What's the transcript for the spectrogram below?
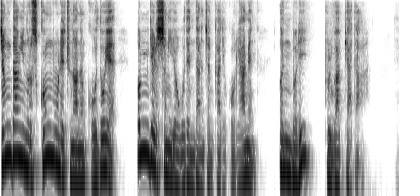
정당인으로서 공무원에 준하는 고도의 엄결성이 요구된다는 점까지 고려하면 언벌이 불가피하다. 예.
